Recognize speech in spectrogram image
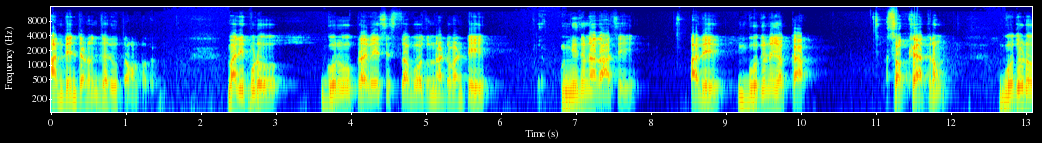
అందించడం జరుగుతూ ఉంటుంది. మరి ఇప్పుడు గురువు ప్రవేశిస్తబోతున్నటువంటి మిథున రాశి అది బుధుని యొక్క స్వక్షేత్రం. బుధుడు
